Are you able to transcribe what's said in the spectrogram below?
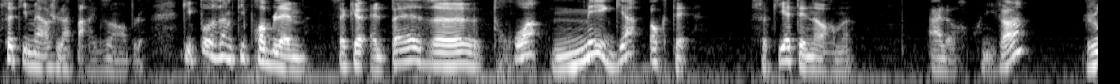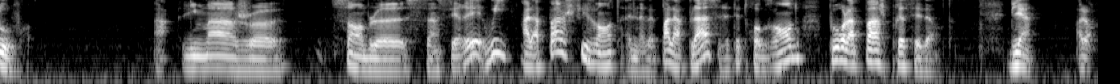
cette image-là, par exemple, qui pose un petit problème. C'est qu'elle pèse 3 euh, mégaoctets, ce qui est énorme. Alors, on y va. J'ouvre. Ah, l'image euh, semble s'insérer. Oui, à la page suivante. Elle n'avait pas la place, elle était trop grande pour la page précédente. Bien. Alors,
